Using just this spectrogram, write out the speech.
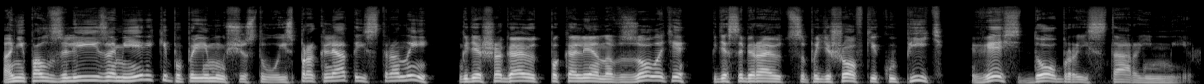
Они ползли из Америки по преимуществу, из проклятой страны, где шагают по колено в золоте, где собираются по дешевке купить весь добрый старый мир.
